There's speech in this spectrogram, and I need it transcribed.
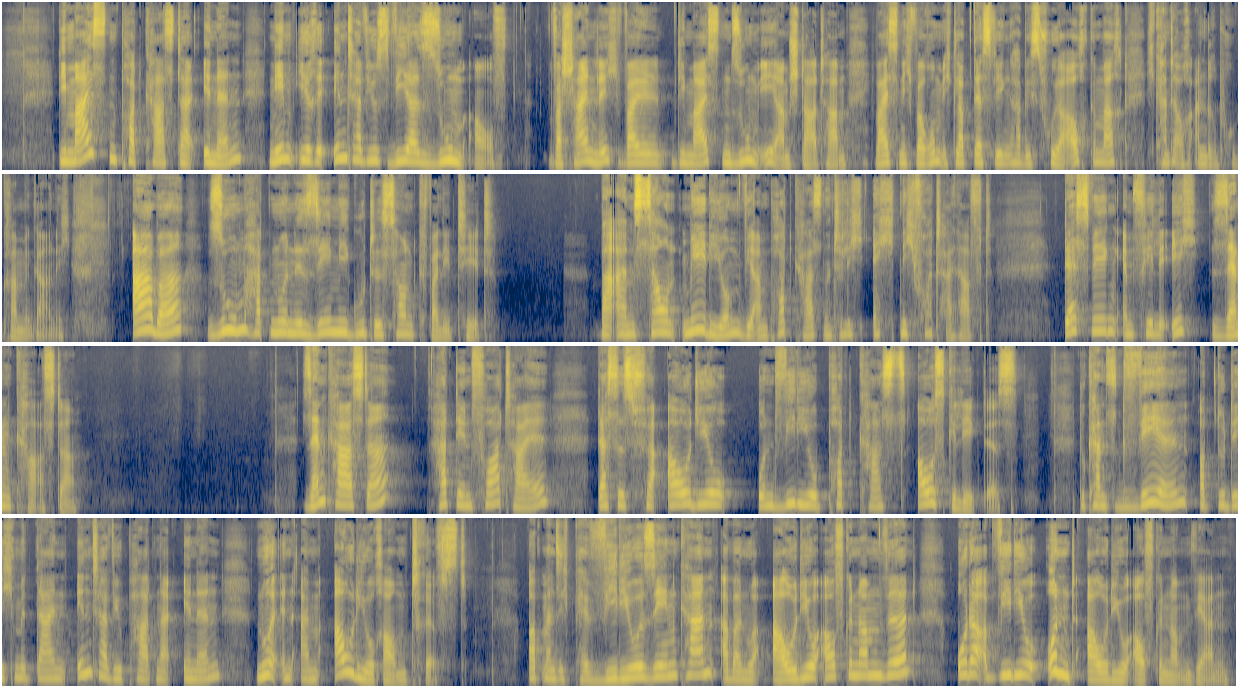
Die meisten PodcasterInnen nehmen ihre Interviews via Zoom auf. Wahrscheinlich, weil die meisten Zoom eh am Start haben. Ich weiß nicht warum. Ich glaube, deswegen habe ich es früher auch gemacht. Ich kannte auch andere Programme gar nicht. Aber Zoom hat nur eine semi-gute Soundqualität. Bei einem Soundmedium wie am Podcast natürlich echt nicht vorteilhaft. Deswegen empfehle ich Zencaster. Zencaster hat den Vorteil, dass es für Audio- und Videopodcasts ausgelegt ist. Du kannst wählen, ob du dich mit deinen InterviewpartnerInnen nur in einem Audioraum triffst. Ob man sich per Video sehen kann, aber nur Audio aufgenommen wird oder ob Video und Audio aufgenommen werden.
